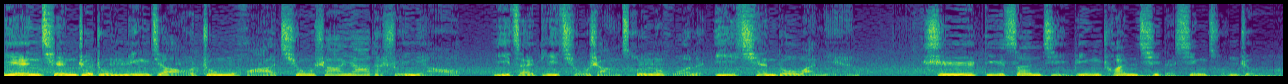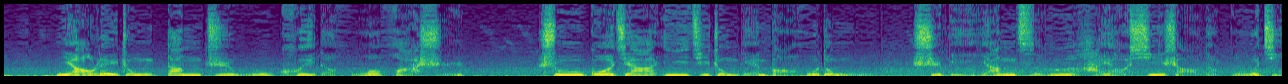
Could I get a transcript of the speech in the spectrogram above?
眼前这种名叫中华秋沙鸭的水鸟，已在地球上存活了一千多万年，是第三纪冰川期的幸存者，鸟类中当之无愧的活化石，属国家一级重点保护动物，是比扬子鳄还要稀少的国际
